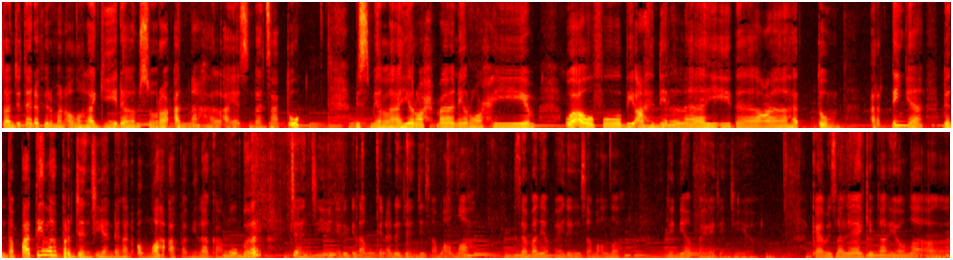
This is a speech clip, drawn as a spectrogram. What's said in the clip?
Selanjutnya ada firman Allah lagi dalam surah An-Nahl ayat 91. Bismillahirrahmanirrahim. Wa aufu bi ahdillahi idza ahadtum. Artinya, dan tepatilah perjanjian dengan Allah apabila kamu berjanji. Jadi kita mungkin ada janji sama Allah. Siapa yang punya janji sama Allah? Ini apa ya janjinya? kayak misalnya kita ya Allah uh,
